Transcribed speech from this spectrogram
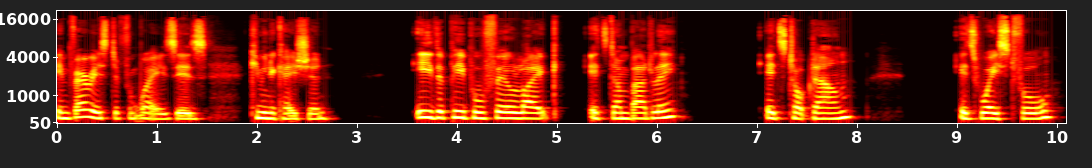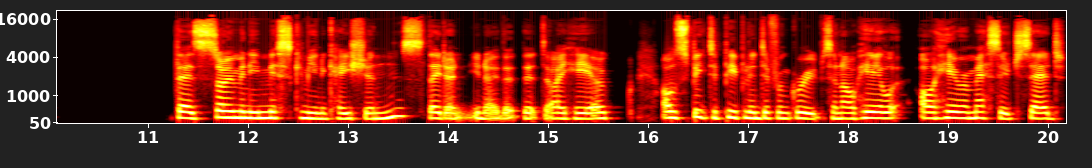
in various different ways is communication. Either people feel like it's done badly, it's top down, it's wasteful. There's so many miscommunications. They don't, you know, that, that I hear. I'll speak to people in different groups and I'll hear I'll hear a message said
